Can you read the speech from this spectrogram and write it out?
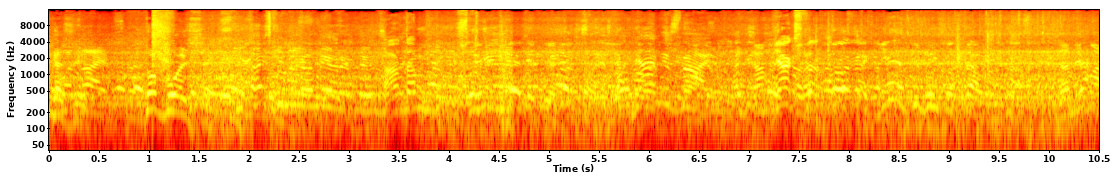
Так і кажи. Хто більше? А там Я не знаю. як ста- Да нема,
